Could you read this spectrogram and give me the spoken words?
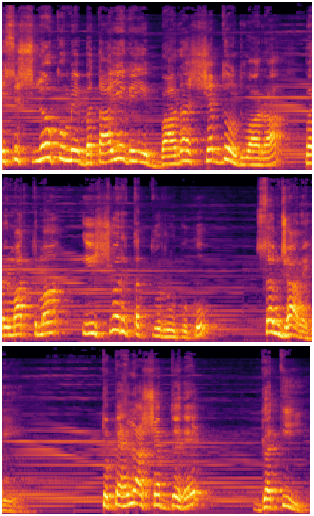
इस श्लोक में बताए गए बारह शब्दों द्वारा परमात्मा ईश्वर तत्व रूप को समझा रहे हैं। तो पहला शब्द है गति,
